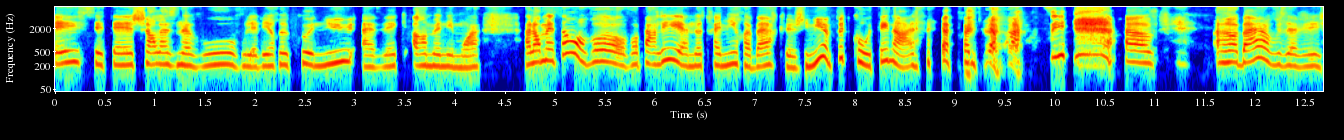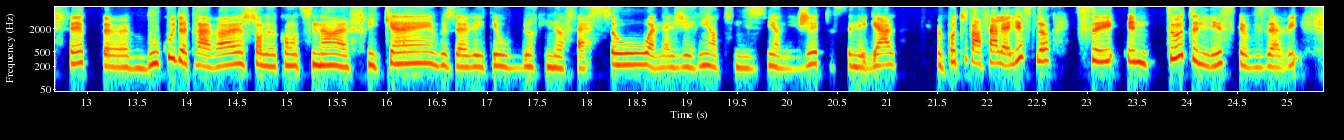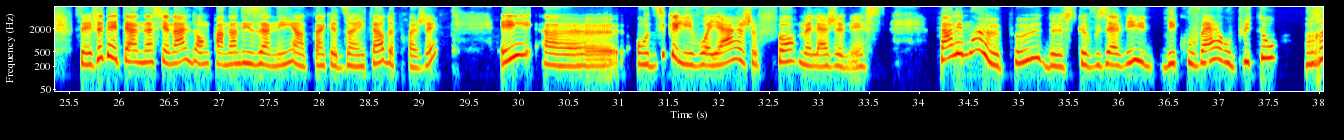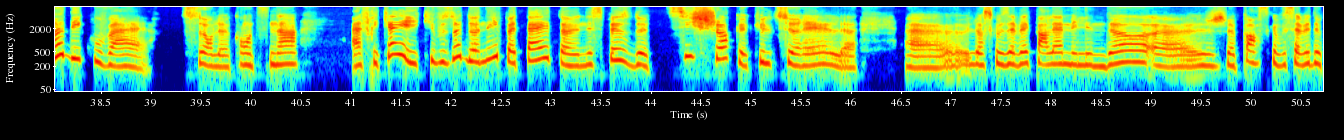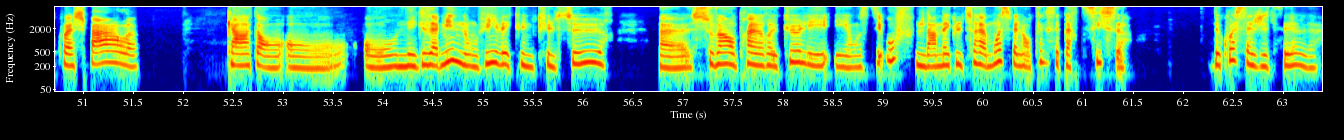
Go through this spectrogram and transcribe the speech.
Et c'était Charles Aznavour. Vous l'avez reconnu avec Emmenez-moi. Alors maintenant, on va, parler à notre ami Robert que j'ai mis un peu de côté dans la première partie. Euh, Robert, vous avez fait euh, beaucoup de travail sur le continent africain. Vous avez été au Burkina Faso, en Algérie, en Tunisie, en Égypte, au Sénégal. Je ne peux pas tout en faire la liste, là. C'est une, toute une liste que vous avez. Vous avez fait international, donc, pendant des années en tant que directeur de projet. Et euh, on dit que les voyages forment la jeunesse. Parlez-moi un peu de ce que vous avez découvert, ou plutôt redécouvert sur le continent africain et qui vous a donné peut-être une espèce de petit choc culturel. Euh, lorsque vous avez parlé à Melinda, euh, je pense que vous savez de quoi je parle. Quand on, examine, on vit avec une culture, euh, souvent on prend un recul et, on se dit, ouf, dans ma culture à moi, ça fait longtemps que c'est parti ça. De quoi s'agit-il?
